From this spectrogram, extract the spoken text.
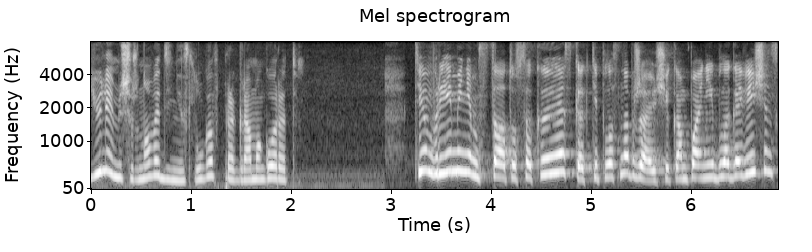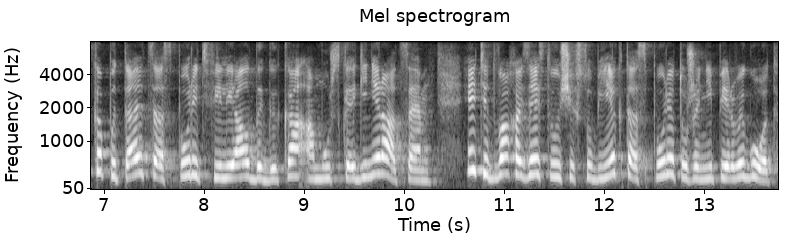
Юлия Мишурнова, Денис Лугов, программа «Город». Тем временем статус АКС как теплоснабжающей компании Благовещенска пытается оспорить филиал ДГК «Амурская генерация». Эти два хозяйствующих субъекта спорят уже не первый год.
